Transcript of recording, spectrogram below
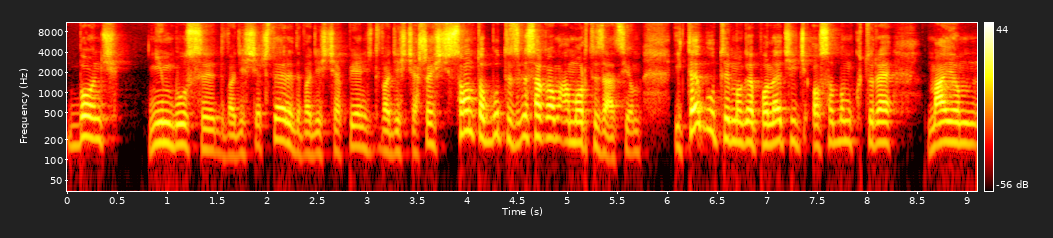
bądź Nimbusy 24, 25, 26. Są to buty z wysoką amortyzacją i te buty mogę polecić osobom, które mają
